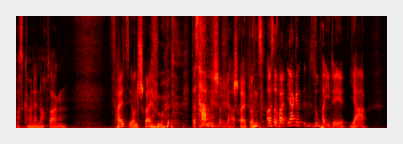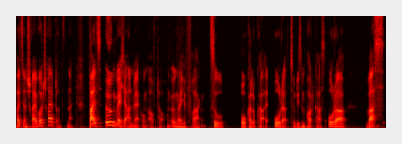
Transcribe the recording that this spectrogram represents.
was kann man denn noch sagen? Falls ihr uns schreiben wollt, Das haben wir schon gehabt. schreibt uns. Falls- ja, super Idee. Ja. Falls ihr uns schreiben wollt, schreibt uns. Nein. Falls irgendwelche Anmerkungen auftauchen, irgendwelche Fragen zu Oka Lokal oder zu diesem Podcast oder was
